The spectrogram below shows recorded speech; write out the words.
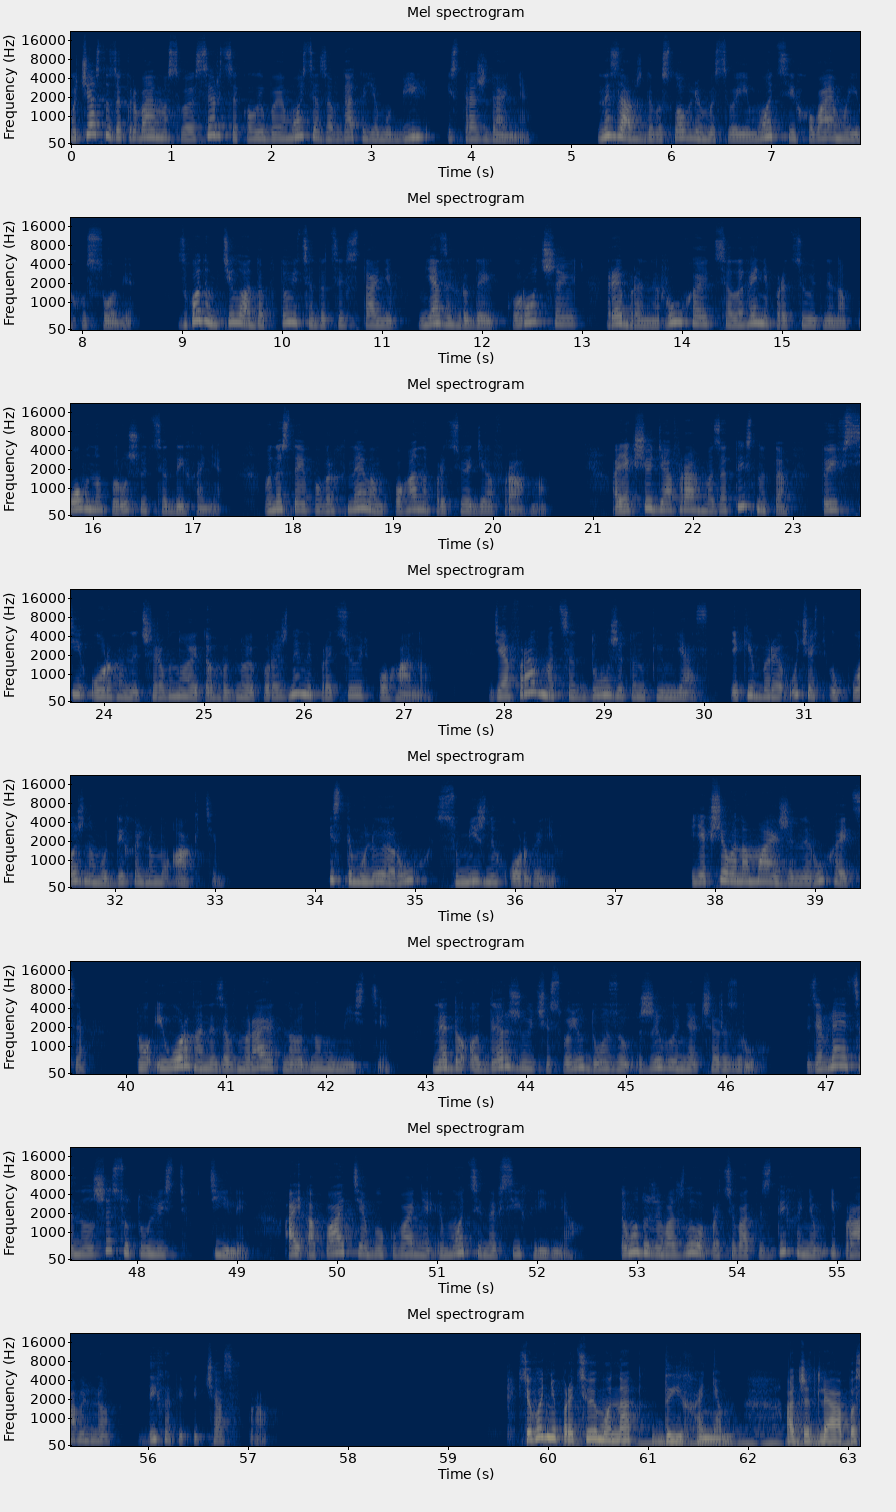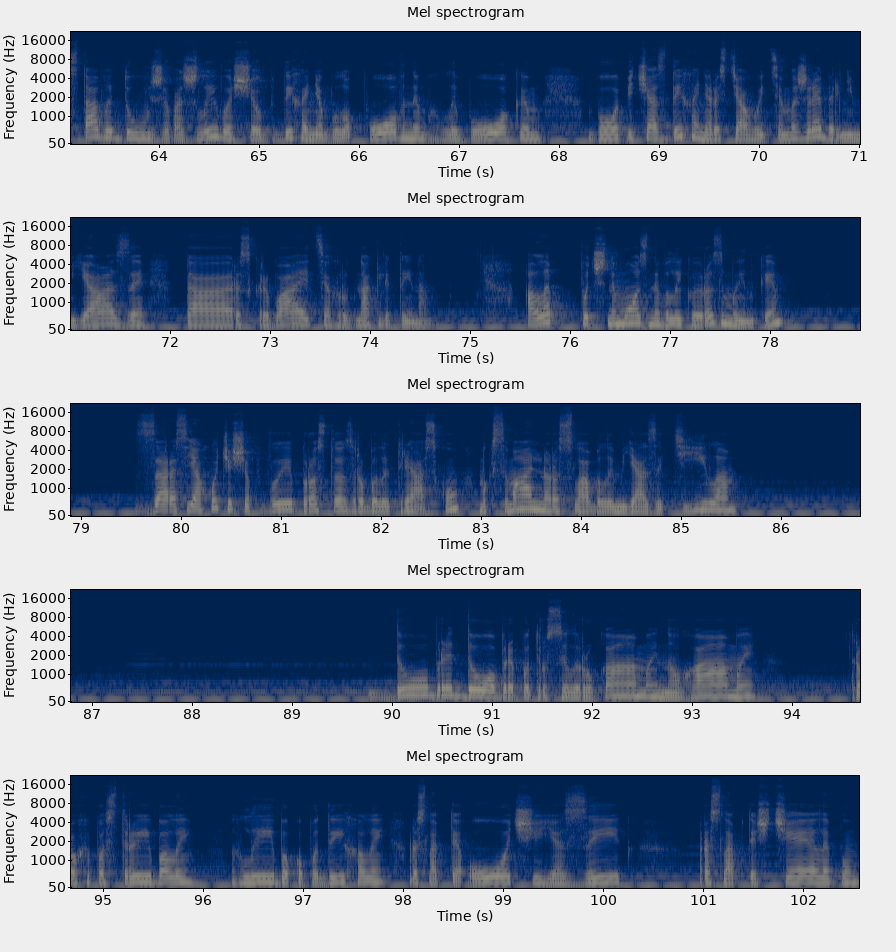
Ми часто закриваємо своє серце, коли боїмося завдати йому біль і страждання. Не завжди висловлюємо свої емоції, ховаємо їх у собі. Згодом тіло адаптується до цих станів, м'язи грудей коротшають, ребра не рухаються, легені працюють не наповну, порушується дихання. Воно стає поверхневим, погано працює діафрагма. А якщо діафрагма затиснута, то і всі органи черевної та грудної порожнини працюють погано. Діафрагма це дуже тонкий м'яз, який бере участь у кожному дихальному акті і стимулює рух суміжних органів. Якщо вона майже не рухається, то і органи завмирають на одному місці, недоодержуючи свою дозу живлення через рух. З'являється не лише сутулість в тілі, а й апатія, блокування емоцій на всіх рівнях. Тому дуже важливо працювати з диханням і правильно дихати під час вправ. Сьогодні працюємо над диханням, адже для постави дуже важливо, щоб дихання було повним, глибоким, бо під час дихання розтягуються межреберні м'язи та розкривається грудна клітина. Але почнемо з невеликої розминки. Зараз я хочу, щоб ви просто зробили тряску, максимально розслабили м'язи тіла. Добре, добре потрусили руками, ногами, трохи пострибали, глибоко подихали, розслабте очі, язик, розслабте щелепу.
